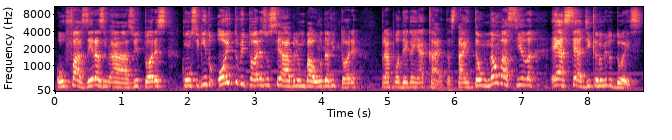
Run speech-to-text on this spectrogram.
ou fazer as, as vitórias. Conseguindo oito vitórias você abre um baú da vitória pra poder ganhar cartas, tá? Então não vacila, essa é a dica número 2.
